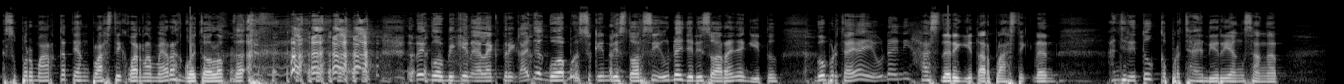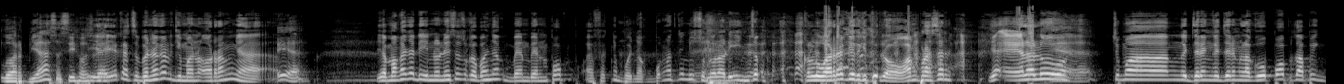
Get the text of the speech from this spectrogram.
supermarket yang plastik warna merah gue colok ke Nanti gue bikin elektrik aja gue masukin distorsi udah jadi suaranya gitu gue percaya ya udah ini khas dari gitar plastik dan anjir itu kepercayaan diri yang sangat luar biasa sih Iya maksudnya iya kan sebenarnya kan gimana orangnya. iya Ya makanya di Indonesia suka banyak band-band pop efeknya banyak banget ini segala diinjek keluarnya gitu-gitu doang perasaan. Ya elah lu Iya. Cuma ngejreng-ngejreng lagu pop tapi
